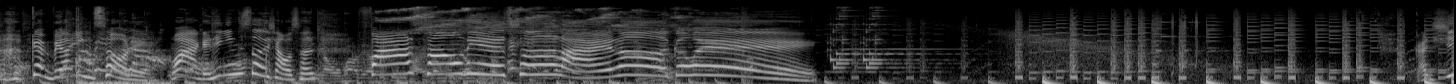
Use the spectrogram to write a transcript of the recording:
更不要硬凑嘞。哇，感谢音色小陈，发烧列车来了，各位，感谢。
